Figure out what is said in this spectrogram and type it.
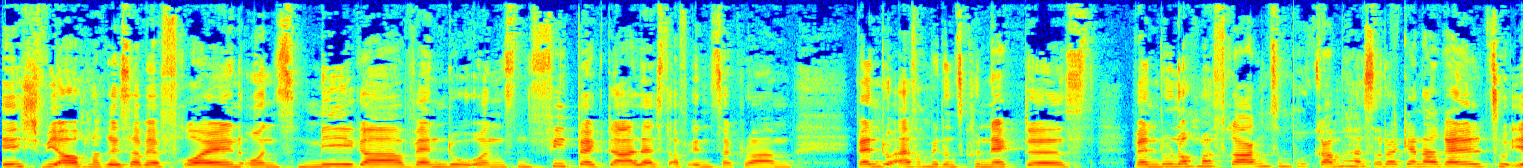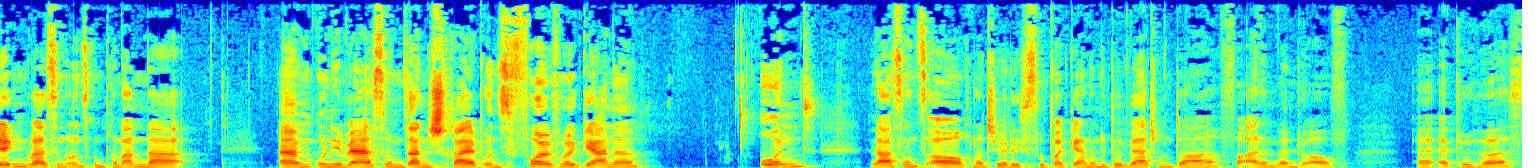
Ich wie auch Larissa, wir freuen uns mega, wenn du uns ein Feedback da lässt auf Instagram, wenn du einfach mit uns connectest, wenn du nochmal Fragen zum Programm hast oder generell zu irgendwas in unserem Prananda-Universum, ähm, dann schreib uns voll, voll gerne. Und lass uns auch natürlich super gerne eine Bewertung da, vor allem wenn du auf äh, Apple hörst,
